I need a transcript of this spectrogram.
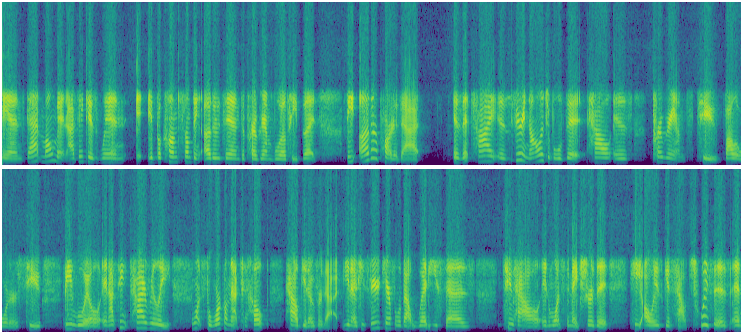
And that moment, I think, is when it, it becomes something other than the program loyalty. But the other part of that is that Ty is very knowledgeable that Hal is programmed to follow orders, to be loyal. And I think Tigh really wants to work on that to help Hal get over that. You know, he's very careful about what he says to Hal and wants to make sure that he always gives Hal choices and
